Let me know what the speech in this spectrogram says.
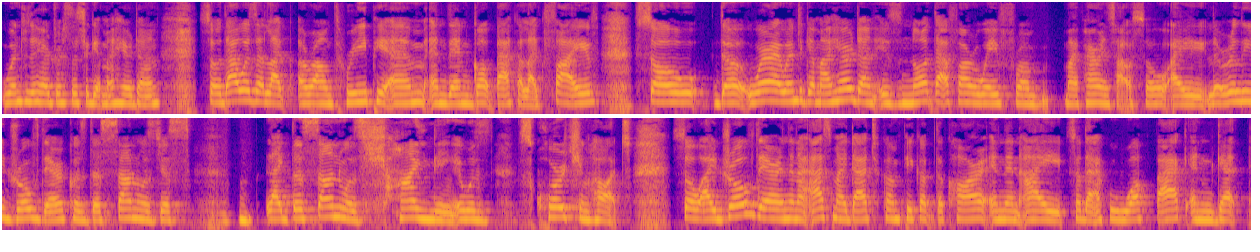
went to the hairdresser to get my hair done. So that was at like around 3 p.m. and then got back at like 5. So the where I went to get my hair done is not that far away from my parents' house. So I literally drove there cuz the sun was just like the sun was shining. It was scorching hot. So I drove there and then I asked my dad to come pick up the car and then I so that I could walk back and get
